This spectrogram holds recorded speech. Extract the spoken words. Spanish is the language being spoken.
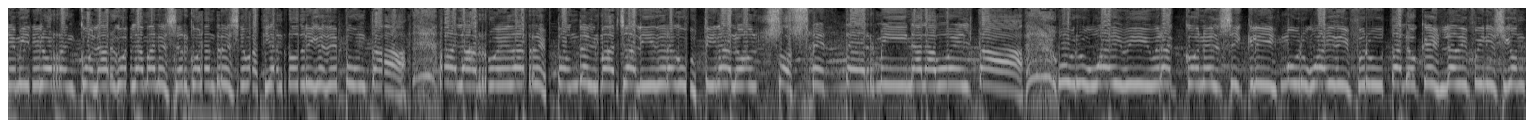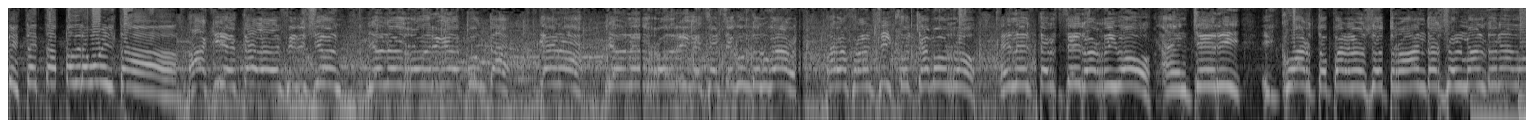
mire, mire, lo arrancó largo el amanecer con Andrés Sebastián Rodríguez de punta. A la rueda responde el Maya líder Agustín Alonso. Se termina la vuelta. Uruguay vibra con el ciclismo. Uruguay disfruta lo que es la definición de esta etapa de la vuelta. Aquí está la definición. Lionel Rodríguez de punta. Gana Lionel Rodríguez el segundo lugar para Francisco Chamorro. En el tercero arribó Ancheri y cuarto para nosotros Anderson Maldonado.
